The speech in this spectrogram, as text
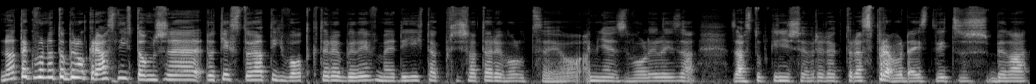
No tak ono to bylo krásný v tom, že do těch stojatých vod, které byly v médiích, tak přišla ta revoluce, jo. A mě zvolili za zástupkyni šéf-redaktora zpravodajství, což byla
